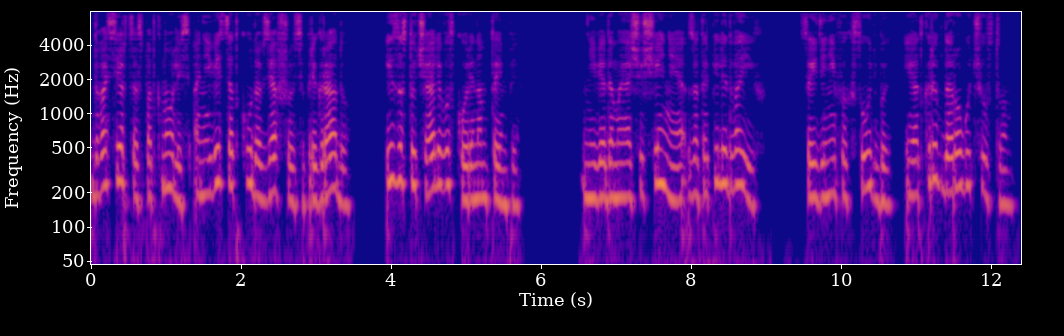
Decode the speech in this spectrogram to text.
Два сердца споткнулись о невесть откуда взявшуюся преграду и застучали в ускоренном темпе. Неведомые ощущения затопили двоих, соединив их судьбы и открыв дорогу чувствам,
